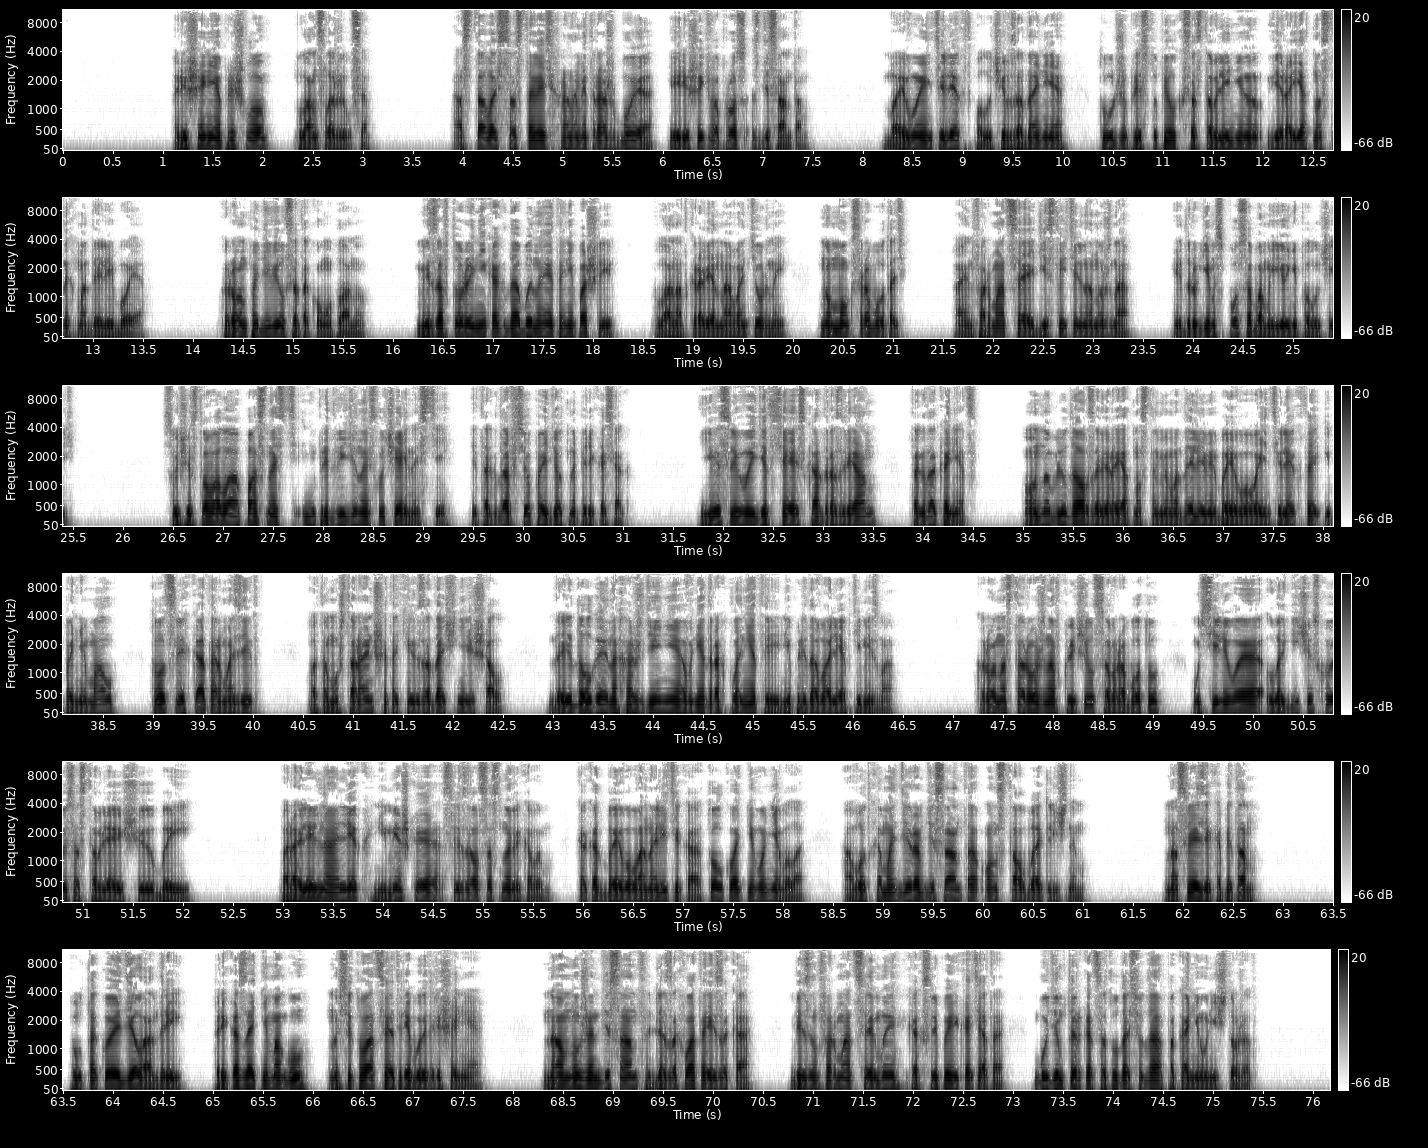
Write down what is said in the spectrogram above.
Решение пришло, план сложился. Осталось составить хронометраж боя и решить вопрос с десантом. Боевой интеллект, получив задание, тут же приступил к составлению вероятностных моделей боя. Крон подивился такому плану. Мизавторы никогда бы на это не пошли, План откровенно авантюрный, но мог сработать, а информация действительно нужна, и другим способом ее не получить. Существовала опасность непредвиденной случайности, и тогда все пойдет наперекосяк. Если выйдет вся эскадра Зриан, тогда конец. Он наблюдал за вероятностными моделями боевого интеллекта и понимал, тот слегка тормозит, потому что раньше таких задач не решал, да и долгое нахождение в недрах планеты не придавали оптимизма. Крон осторожно включился в работу, усиливая логическую составляющую БИ. Параллельно Олег, не мешкая, связался с Новиковым. Как от боевого аналитика, толку от него не было, а вот командиром десанта он стал бы отличным. «На связи, капитан». «Тут такое дело, Андрей. Приказать не могу, но ситуация требует решения. Нам нужен десант для захвата языка. Без информации мы, как слепые котята, будем тыркаться туда-сюда, пока не уничтожат».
